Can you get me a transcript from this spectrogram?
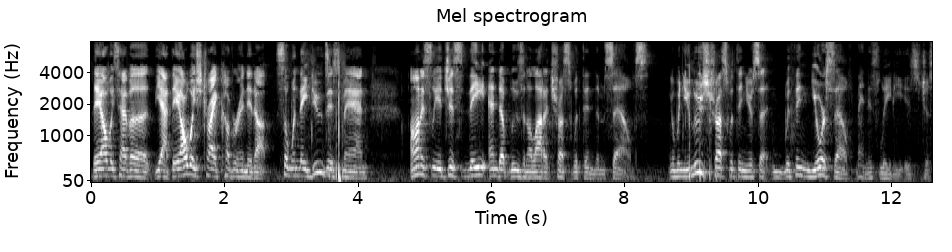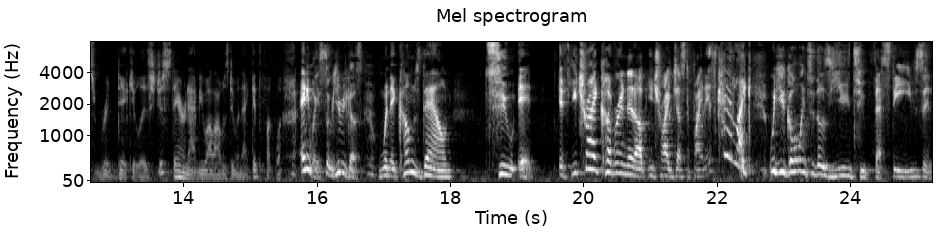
They always have a yeah, they always try covering it up. So when they do this, man, honestly, it just they end up losing a lot of trust within themselves. And when you lose trust within yourself, within yourself, man, this lady is just ridiculous. Just staring at me while I was doing that. Get the fuck. Anyway, so here he goes. When it comes down to it, if you try covering it up, you try justifying it. It's kind of like when you go into those YouTube festives, and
